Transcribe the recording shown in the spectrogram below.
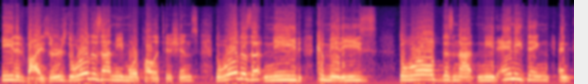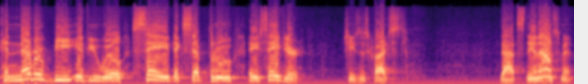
need advisors. The world does not need more politicians. The world does not need committees. The world does not need anything and can never be, if you will, saved except through a Savior, Jesus Christ. That's the announcement.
